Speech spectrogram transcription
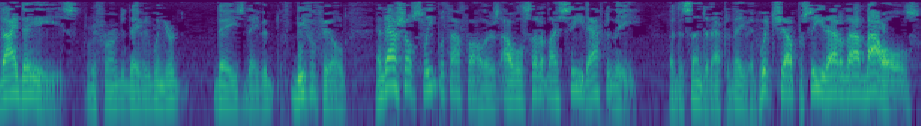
thy days, referring to David, when your days, David, be fulfilled, and thou shalt sleep with thy fathers, I will set up thy seed after thee, a descendant after David, which shall proceed out of thy bowels.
